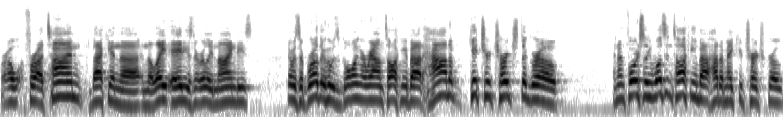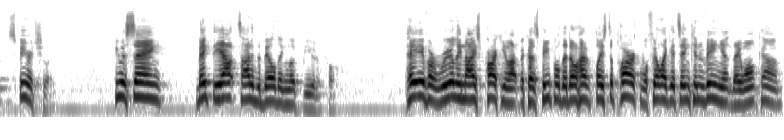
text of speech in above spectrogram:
For a, time, back in the, in the late 80s and early 90s, there was a brother who was going around talking about how to get your church to grow. And unfortunately, he wasn't talking about how to make your church grow spiritually. He was saying, make the outside of the building look beautiful pave a really nice parking lot because people that don't have a place to park will feel like it's inconvenient, they won't come.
